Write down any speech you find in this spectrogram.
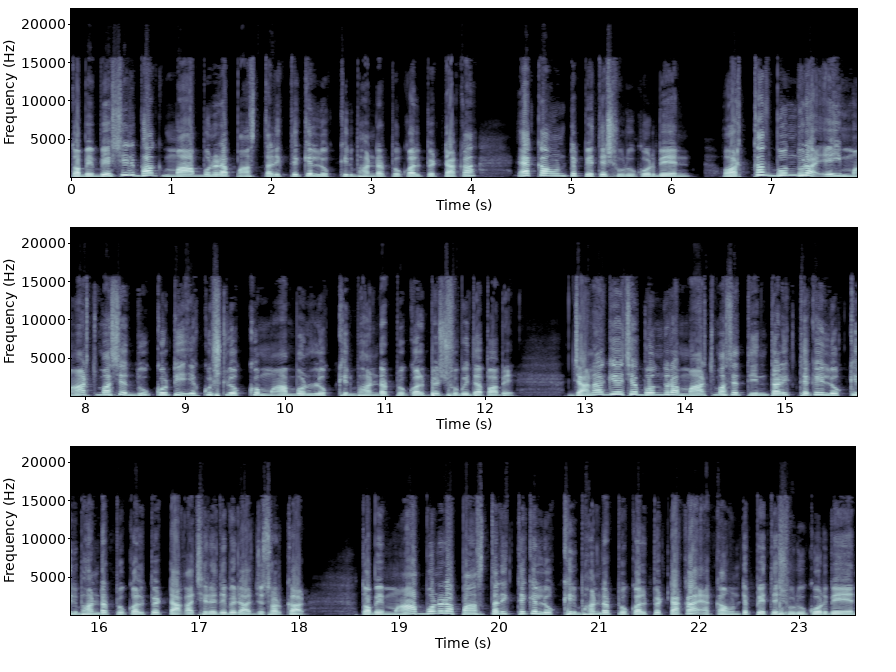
তবে বেশিরভাগ মা বোনেরা পাঁচ তারিখ থেকে লক্ষ্মীর ভাণ্ডার প্রকল্পের টাকা অ্যাকাউন্টে পেতে শুরু করবেন। অর্থাৎ বন্ধুরা, এই মার্চ মাসে দু কোটি একুশ লক্ষ মা বোন লক্ষ্মীর ভাণ্ডার প্রকল্পের সুবিধা পাবে। জানা গিয়েছে বন্ধুরা, মার্চ মাসের তিন তারিখ থেকেই লক্ষ্মীর ভাণ্ডার প্রকল্পের টাকা ছেড়ে দেবে রাজ্য সরকার। তবে মা বোনেরা পাঁচ তারিখ থেকে লক্ষ্মীর ভাণ্ডার প্রকল্পের টাকা অ্যাকাউন্টে পেতে শুরু করবেন।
